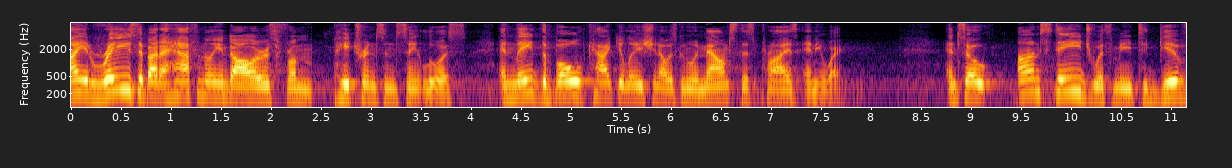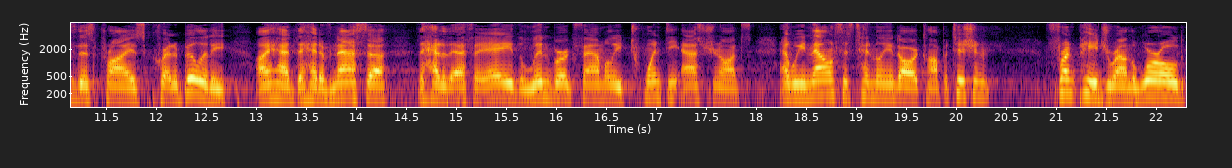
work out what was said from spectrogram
I had raised about a half a million dollars from patrons in St. Louis and made the bold calculation I was going to announce this prize anyway. And so, on stage with me to give this prize credibility, I had the head of NASA, the head of the FAA, the Lindbergh family, 20 astronauts, and we announced this $10 million competition. Front page around the world.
